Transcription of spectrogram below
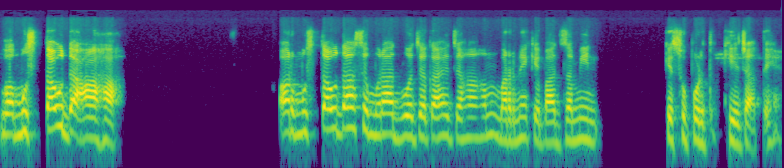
وہ مستعود اور مستعودہ سے مراد وہ جگہ ہے جہاں ہم مرنے کے بعد زمین کے سپرد کیے جاتے ہیں۔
